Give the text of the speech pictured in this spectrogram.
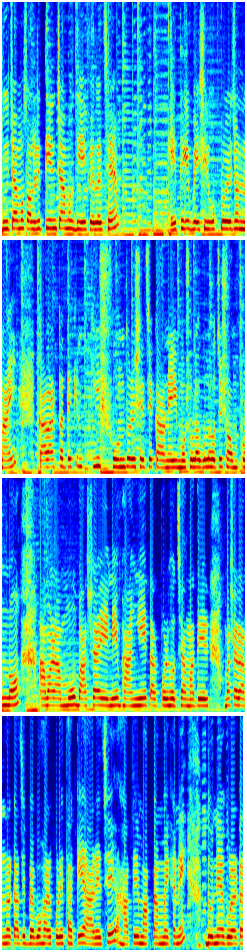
দুই চামচ অলরেডি তিন চামচ দিয়ে ফেলেছে। এর থেকে বেশির প্রয়োজন নাই। কালারটা দেখেন কি সুন্দর এসেছে, কারণ এই মশলাগুলো হচ্ছে সম্পূর্ণ আমার আম্মু বাসায় এনে ভাঙিয়ে তারপরে হচ্ছে আমাদের বাসা রান্নার কাজে ব্যবহার করে থাকে। আর এসে হাতের মাপে আম্মা এখানে ধনিয়া গোড়াটা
